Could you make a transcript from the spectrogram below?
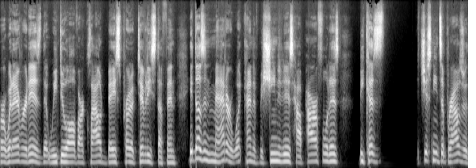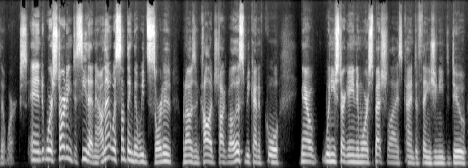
or whatever it is that we do all of our cloud based productivity stuff in, it doesn't matter what kind of machine it is, how powerful it is, because it just needs a browser that works. And we're starting to see that now. And that was something that we'd sorted when I was in college, talked about oh, this would be kind of cool. Now, when you start getting into more specialized kind of things you need to do,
